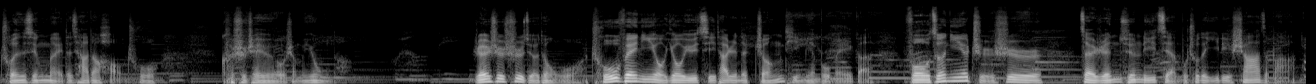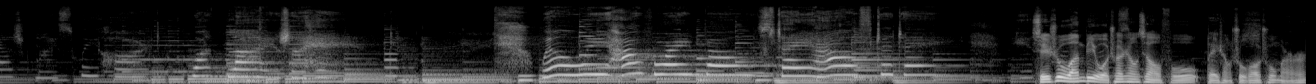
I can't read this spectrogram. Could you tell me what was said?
唇形美的恰到好处。可是这又有什么用呢？人是视觉动物，除非你有优于其他人的整体面部美感，否则你也只是在人群里捡不出的一粒沙子罢了。洗漱完毕，我穿上校服，背上书包出门。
